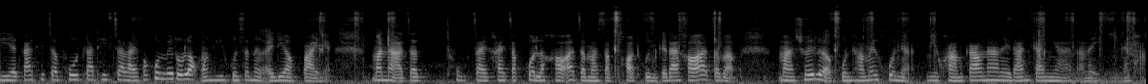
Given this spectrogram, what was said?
เดียกล้าที่จะพูดกล้าที่จะอะไรเพราะคุณไม่รู้หรอกบางทีคุณเสนอไอเดียออกไปเนี่ยมันอาจจะถูกใจใครสักคนแล้วเขาอาจจะมาซัพพอร์ตคุณก็ได้เขาอาจจะแบบมาช่วยเหลือคุณทำให้คุณเนี่ยมีความก้าวหน้าในด้านการงานอะไรอย่างนี้นะคะ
